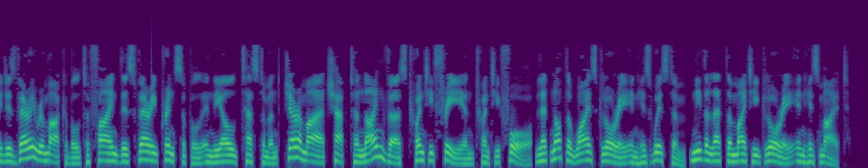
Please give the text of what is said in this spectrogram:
It is very remarkable to find this very principle in the Old Testament, Jeremiah chapter 9 verse 23 and 24, Let not the wise glory in his wisdom, neither let the mighty glory in his might.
